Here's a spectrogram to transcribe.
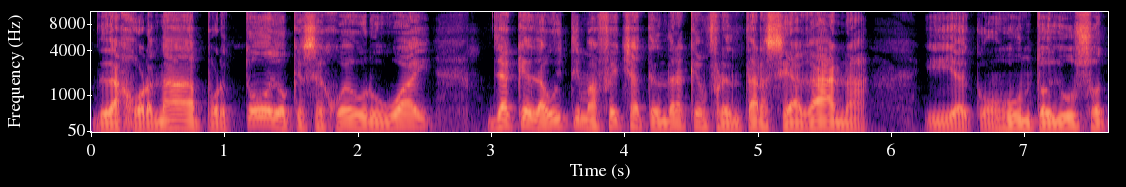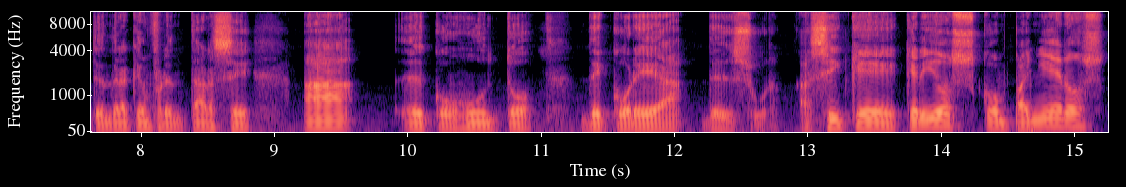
de la jornada por todo lo que se juega Uruguay, ya que la última fecha tendrá que enfrentarse a Ghana y el conjunto luso tendrá que enfrentarse a el conjunto de Corea del Sur. Así que, queridos compañeros,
